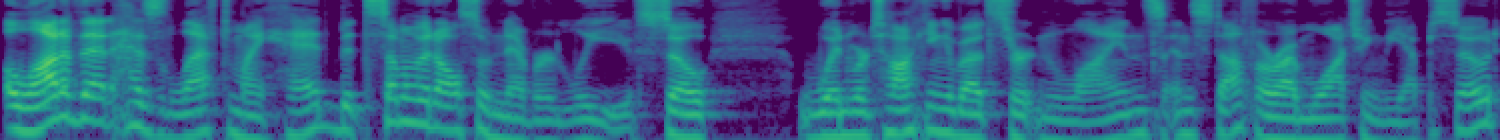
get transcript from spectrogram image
a lot of that has left my head, but some of it also never leaves. So when we're talking about certain lines and stuff, or I'm watching the episode,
